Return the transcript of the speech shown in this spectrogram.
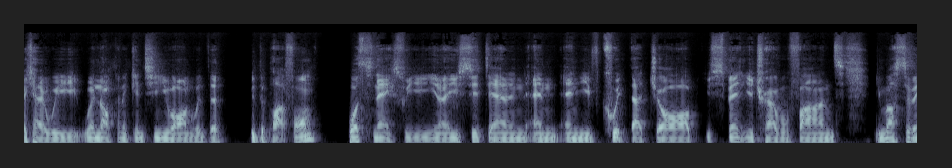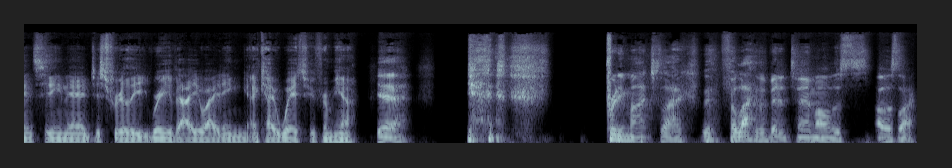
okay, we we're not going to continue on with the with the platform. what's next? You, you know, you sit down and, and, and you've quit that job, you've spent your travel funds, you must have been sitting there just really reevaluating, okay, where to from here? Yeah. Pretty much like, for lack of a better term, I was, I was like,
